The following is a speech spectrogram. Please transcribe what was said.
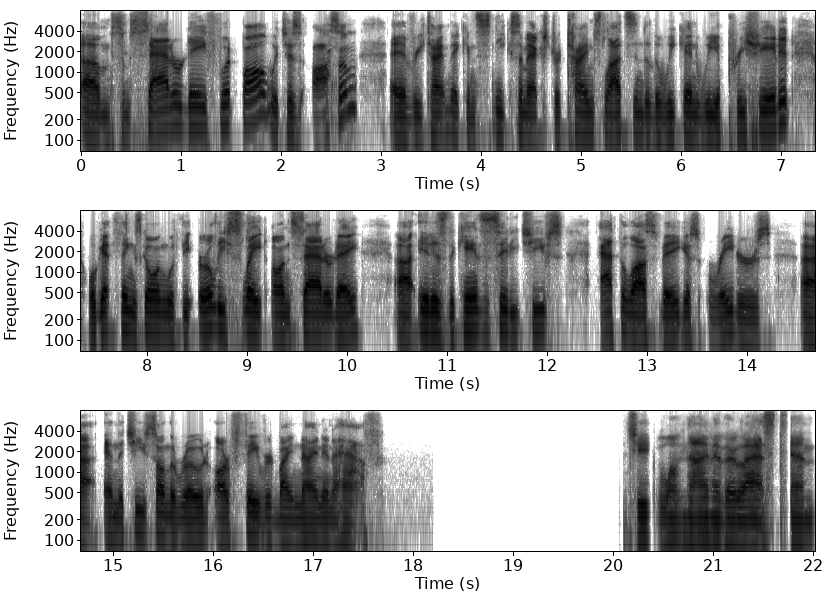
um, some Saturday football, which is awesome. Every time they can sneak some extra time slots into the weekend, we appreciate it. We'll get things going with the early slate on Saturday. Uh, it is the Kansas City Chiefs at the Las Vegas Raiders, uh, and the Chiefs on the road are favored by nine and a half. Chiefs won nine of their last ten.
